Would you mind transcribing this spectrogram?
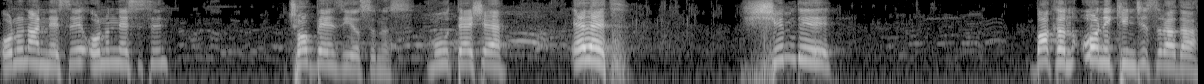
Onun annesi, onun nesisin? Çok benziyorsunuz. Muhteşem. Evet. Şimdi bakın 12. sırada.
